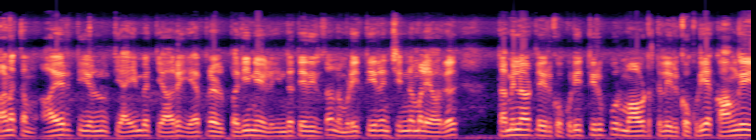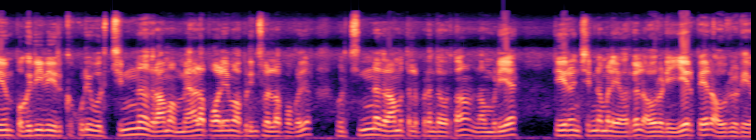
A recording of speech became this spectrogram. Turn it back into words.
வணக்கம். ஆயிரத்தி எழுநூற்றி ஐம்பத்தி ஆறு ஏப்ரல் பதினேழு இந்த தேதியில் தான் நம்முடைய தீரன் சின்னமலை அவர்கள் தமிழ்நாட்டில் இருக்கக்கூடிய திருப்பூர் மாவட்டத்தில் இருக்கக்கூடிய காங்கேயம் பகுதியில் இருக்கக்கூடிய ஒரு சின்ன கிராமம் மேலப்பாளையம் அப்படின்னு சொல்லப்போகக்கூடிய ஒரு சின்ன கிராமத்தில் பிறந்தவர் தான் நம்முடைய தீரன் சின்னமலை அவர்கள் அவருடைய இயற்பெயர் அவருடைய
